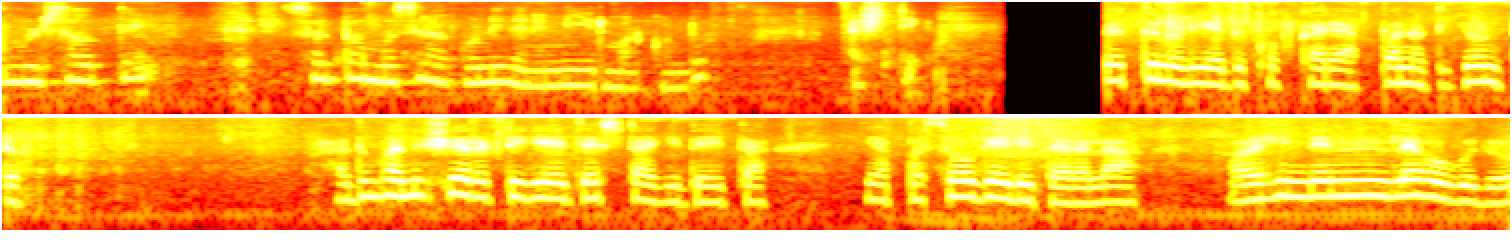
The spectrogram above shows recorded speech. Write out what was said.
ಮುಳ್ಸೌತೆ ಸ್ವಲ್ಪ ಮೊಸರು ಹಾಕ್ಕೊಂಡಿದ್ದೇನೆ ನೀರು ಮಾಡಿಕೊಂಡು ಅಷ್ಟೇ. ಇವತ್ತು ನೋಡಿ ಅದು ಕೊಕ್ಕರೆ ಅಪ್ಪನೊಟ್ಟಿಗೆ ಉಂಟು. ಅದು ಮನುಷ್ಯರೊಟ್ಟಿಗೆ ಅಡ್ಜಸ್ಟ್ ಆಗಿದೆ, ಆಯಿತಾ? ಈ ಅಪ್ಪ ಸೋಗೆ ಇಳಿತಾರಲ್ಲ ಅವರ ಹಿಂದೆಂದಲೇ ಹೋಗೋದು.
